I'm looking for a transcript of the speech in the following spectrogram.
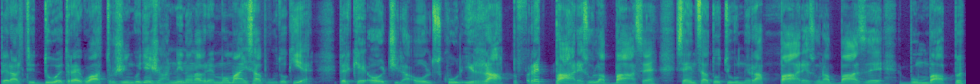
per altri 2, 3, 4, 5, 10 anni, non avremmo mai saputo chi è. Perché oggi la old school, il rap, rappare sulla base, senza autotune, rappare su una base boom bap,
